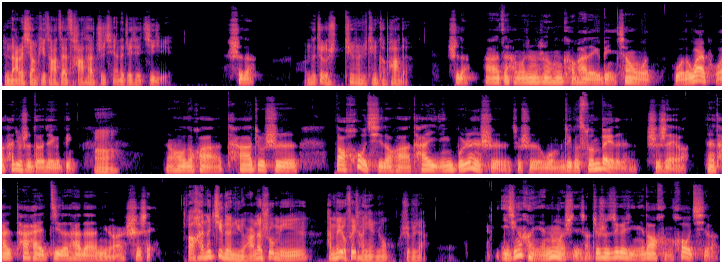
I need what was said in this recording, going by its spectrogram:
就拿着橡皮擦在擦他之前的这些记忆。是的，那这个是听上去挺可怕的。是的，阿尔兹海默症是很可怕的一个病。像我我的外婆，她就是得这个病，啊、然后的话，她就是到后期的话，她已经不认识就是我们这个孙辈的人是谁了，但是她她还记得她的女儿是谁，啊，还能记得女儿，那说明还没有非常严重，是不是？已经很严重了。实际上，就是这个已经到很后期了。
